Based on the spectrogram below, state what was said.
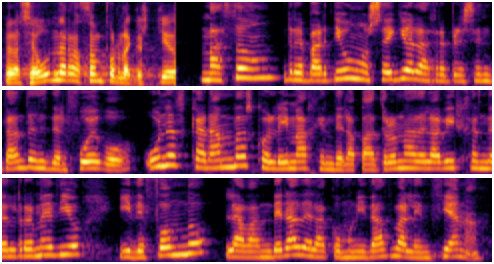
Pero la segunda razón por la que os quiero... Mazón repartió un obsequio a las representantes del fuego, unas carambas con la imagen de la patrona de la Virgen del Remedio y de fondo la bandera de la comunidad valenciana.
